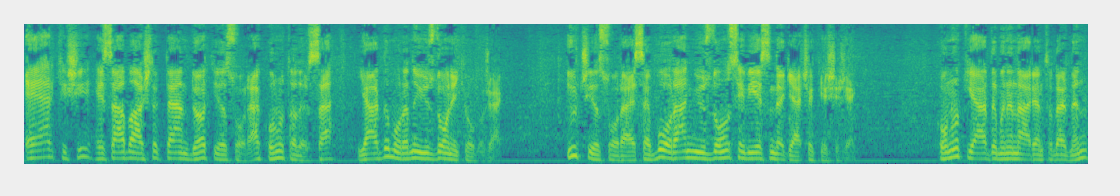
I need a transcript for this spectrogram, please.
Eğer kişi hesabı açtıktan 4 yıl sonra konut alırsa yardım oranı %12 olacak. 3 yıl sonra ise bu oran %10 seviyesinde gerçekleşecek. Konut yardımının ayrıntılarının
